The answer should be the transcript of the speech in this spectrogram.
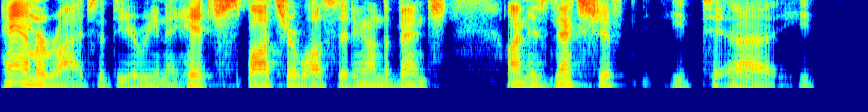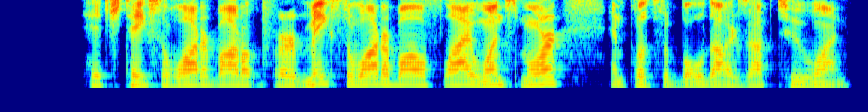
Pam arrives at the arena. Hitch spots her while sitting on the bench. On his next shift, he t- uh, he Hitch takes a water bottle or makes the water ball fly once more and puts the Bulldogs up 2 1.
